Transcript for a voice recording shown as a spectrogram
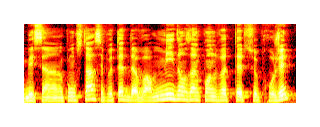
mais c'est un constat, c'est peut-être d'avoir mis dans un coin de votre tête ce projet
